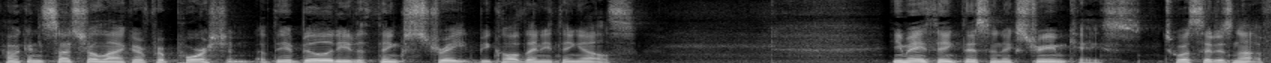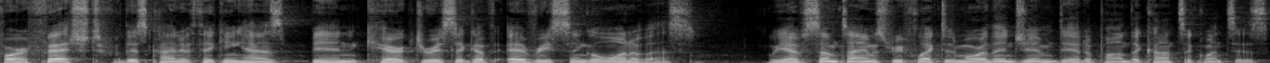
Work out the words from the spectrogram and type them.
How can such a lack of proportion, of the ability to think straight, be called anything else? You may think this an extreme case. To us, it is not far fetched, for this kind of thinking has been characteristic of every single one of us. We have sometimes reflected more than Jim did upon the consequences,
